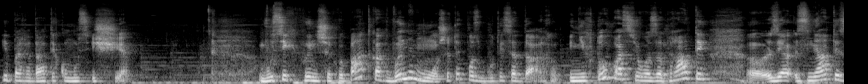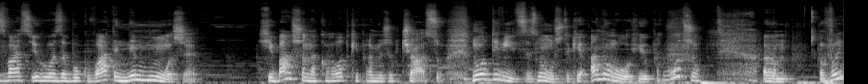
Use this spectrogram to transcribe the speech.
і передати комусь іще. В усіх інших випадках ви не можете позбутися дару, і ніхто вас його забрати, е, зняти з вас його, заблокувати не може. Хіба що на короткий проміжок часу. Ну, от дивіться, знову ж таки, аналогію проводжу. Ем, ви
